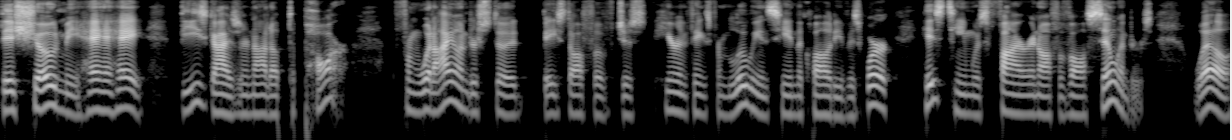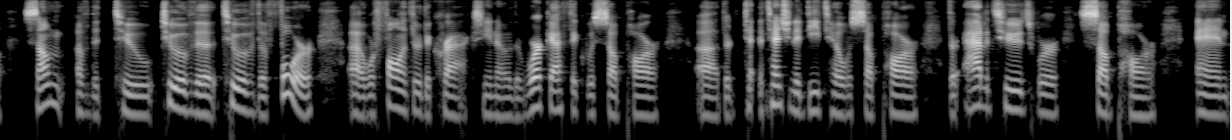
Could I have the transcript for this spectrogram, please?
This showed me, hey, hey, hey, these guys are not up to par. From what I understood, based off of just hearing things from Louis and seeing the quality of his work, his team was firing off of all cylinders. Well, some of the two, two of the two of the four uh, were falling through the cracks. You know, their work ethic was subpar. Uh, their t- attention to detail was subpar. Their attitudes were subpar. And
